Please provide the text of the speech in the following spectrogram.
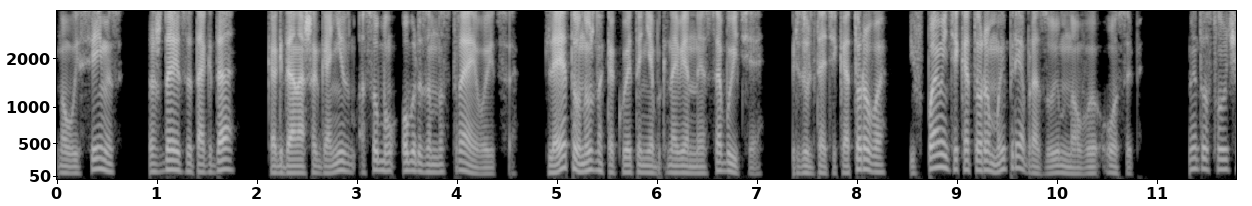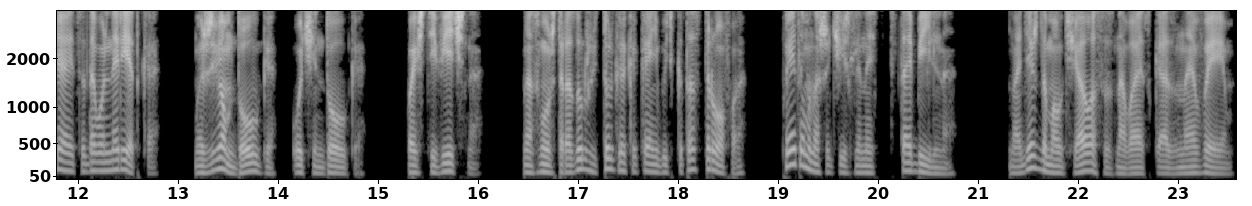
Новый семис рождается тогда, когда наш организм особым образом настраивается. Для этого нужно какое-то необыкновенное событие, в результате которого и в памяти которого мы преобразуем новую особь. Но это случается довольно редко. Мы живем долго, очень долго, почти вечно. Нас может разрушить только какая-нибудь катастрофа, поэтому наша численность стабильна. Надежда молчала, осознавая сказанное Вэем.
